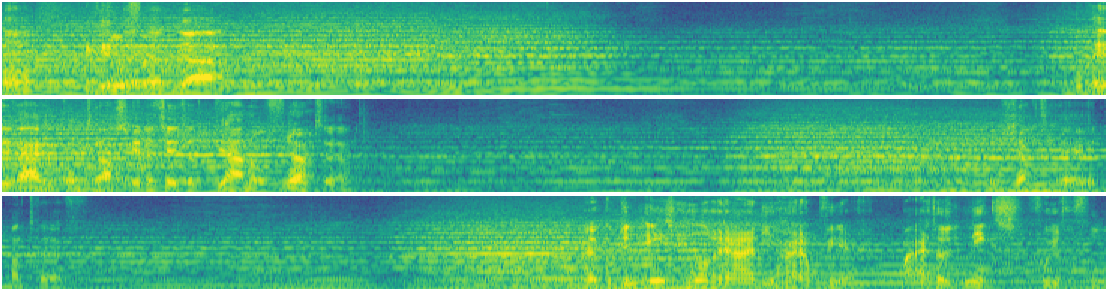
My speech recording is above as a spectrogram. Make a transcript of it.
oh, ik denk dat- ja. Rare contrasten. Dat heet dat piano zakt hij weer helemaal terug. En dan komt ineens heel raar die harp weer. Maar eigenlijk niks voor je gevoel.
